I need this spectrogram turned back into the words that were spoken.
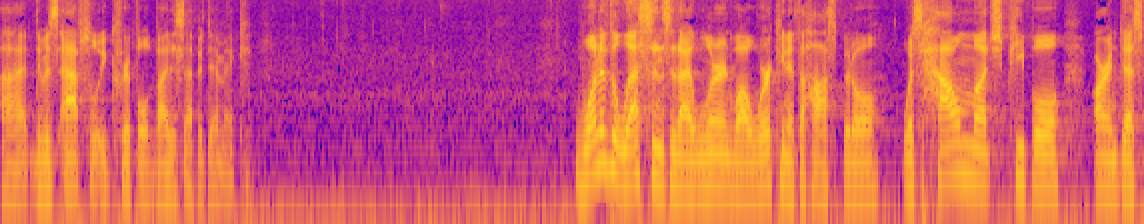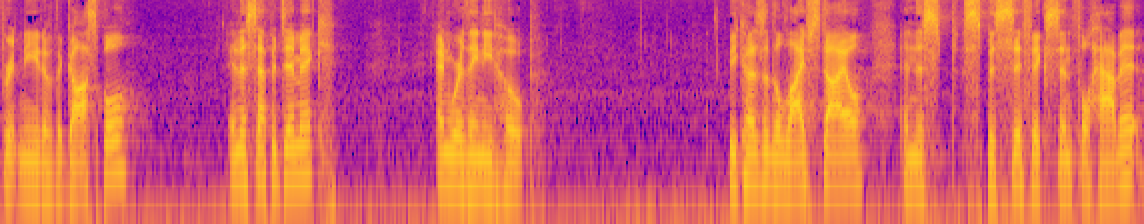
uh, that was absolutely crippled by this epidemic. One of the lessons that I learned while working at the hospital was how much people are in desperate need of the gospel in this epidemic and where they need hope because of the lifestyle and this specific sinful habit.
